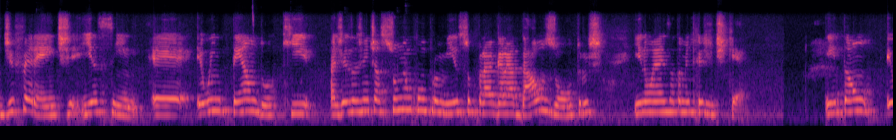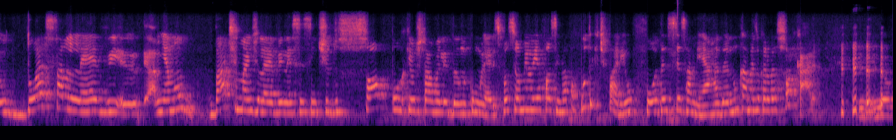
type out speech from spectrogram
diferente e assim, é, eu entendo que às vezes a gente assume um compromisso para agradar os outros e não é exatamente o que a gente quer. Então, eu dou essa leve. A minha mão bate mais leve nesse sentido só porque eu estava lidando com mulheres. Se fosse homem, eu ia falar assim: vai pra puta que te pariu, foda-se essa merda, nunca mais eu quero ver a sua cara. Entendeu?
